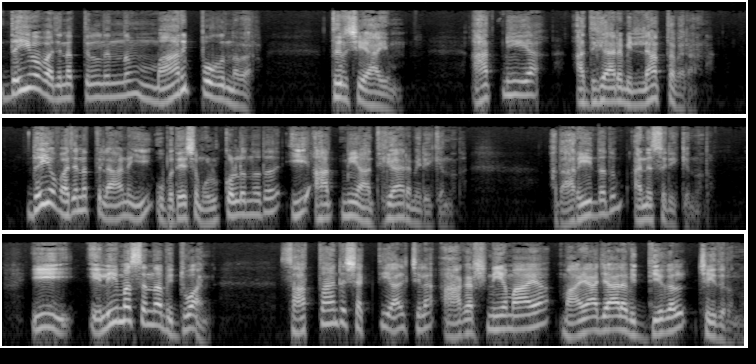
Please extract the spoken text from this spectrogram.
ദൈവവചനത്തിൽ നിന്നും മാറിപ്പോകുന്നവർ തീർച്ചയായും ആത്മീയ അധികാരമില്ലാത്തവരാണ്. ദൈവവചനത്തിലാണ് ഈ ഉപദേശം ഉൾക്കൊള്ളുന്നത് ഈ ആത്മീയ അധികാരം ഇരിക്കുന്നത് അതറിയുന്നതും അനുസരിക്കുന്നതും. ഈ എലീമസ് എന്ന വിദ്വാൻ സാത്താന്റെ ശക്തിയാൽ ചില ആകർഷണീയമായ മായാജാല വിദ്യകൾ ചെയ്തിരുന്നു.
